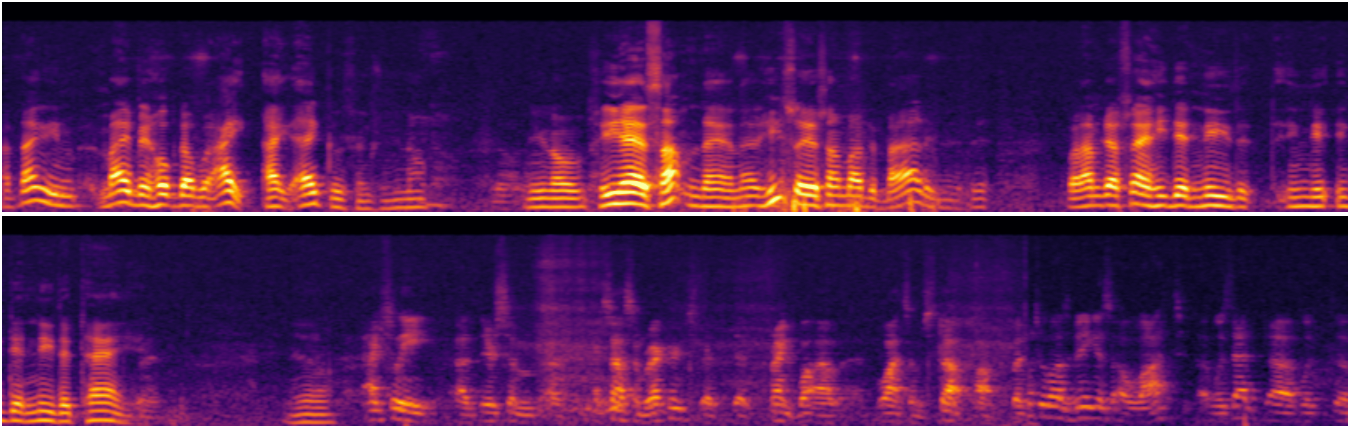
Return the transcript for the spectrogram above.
I think he might have been hooked up with Ike, Ike Atkinson, you know. You know, he had something down there. He said something about the body. But I'm just saying he didn't need it. He, ne- he didn't need the. You know. Actually, uh, there's some, uh, I saw some records that, that Frank bought, uh, bought some stuff off. But to Las Vegas a lot, Uh, was that, uh, with, uh,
